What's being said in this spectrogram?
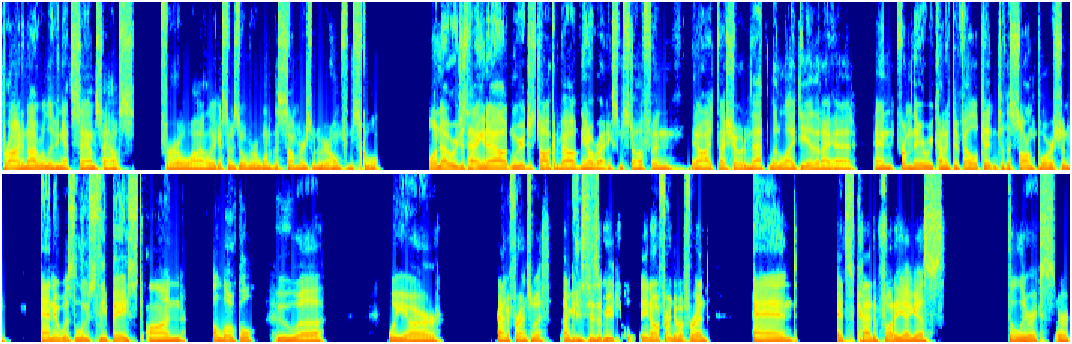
Brian and I were living at Sam's house for a while. I guess it was over one of the summers when we were home from school. One night we were just hanging out and we were just talking about, you know, writing some stuff. And, you know, I, I showed him that little idea that I had. And from there, we kind of developed it into the song portion. And it was loosely based on a local who uh, we are kind of friends with. I guess this is a mutual, you know, a friend of a friend. And it's kind of funny, I guess. The lyrics are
